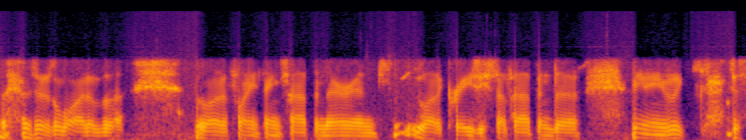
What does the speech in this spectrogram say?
There's a lot of uh, a lot of funny things happened there, and a lot of crazy stuff happened. Uh, meaning, like just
